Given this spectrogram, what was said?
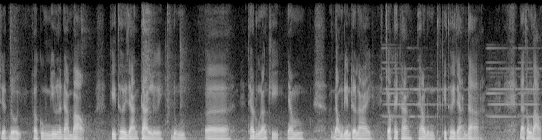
tuyệt đối và cũng như là đảm bảo cái thời gian trả lưới đúng uh, theo đúng đăng ký nhằm đóng điện trở lại cho khách hàng theo đúng cái thời gian đã đã thông báo.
